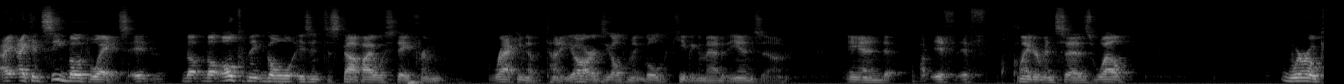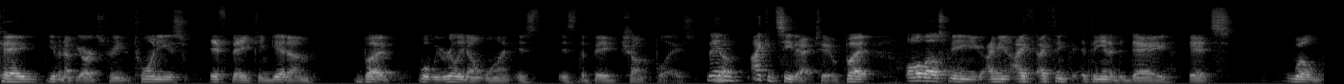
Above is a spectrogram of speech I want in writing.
I, I can see both ways. It the, the ultimate goal isn't to stop Iowa State from racking up a ton of yards. The ultimate goal is keeping them out of the end zone. And if if Klanderman says, well, we're okay giving up yards between the twenties if they can get them, but what we really don't want is is the big chunk plays. Then Yep. I can see that too. But all else being, I mean, I, I think at the end of the day, it's we'll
